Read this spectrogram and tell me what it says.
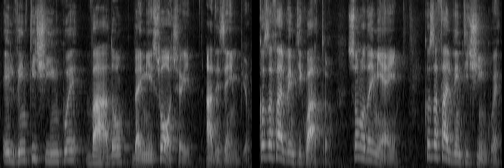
e il 25 vado dai miei suoceri, ad esempio. Cosa fa il 24? Sono dai miei. Cosa fa il 25?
